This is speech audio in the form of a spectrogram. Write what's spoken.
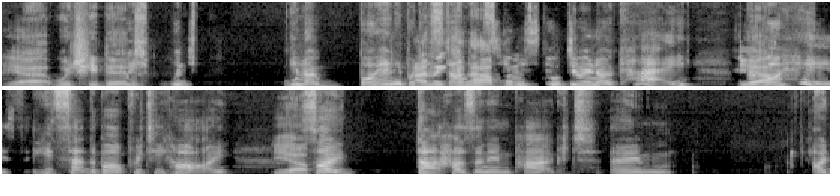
Yeah, which he did. which which you know by anybody's And it can standards, he was still doing okay. But yeah, by his, he'd set the bar pretty high. yeah. So that has an impact. Um, I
